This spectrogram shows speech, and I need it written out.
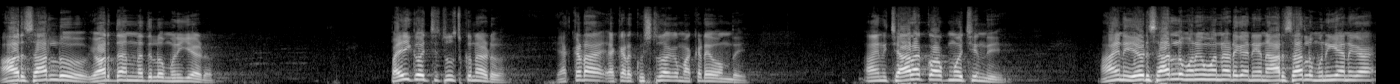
ఆరుసార్లు యోర్ధాన్ యోర్దాన్ నదిలో మునిగాడు. పైకి వచ్చి చూసుకున్నాడు ఎక్కడ ఎక్కడ కుష్ఠరోగం అక్కడే ఉంది. ఆయన చాలా కోపం వచ్చింది. ఆయన ఏడు సార్లు మునగమన్నాడుగా నేను ఆరు సార్లు మునిగానుగా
